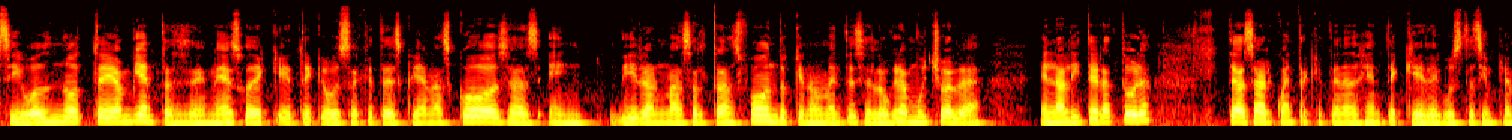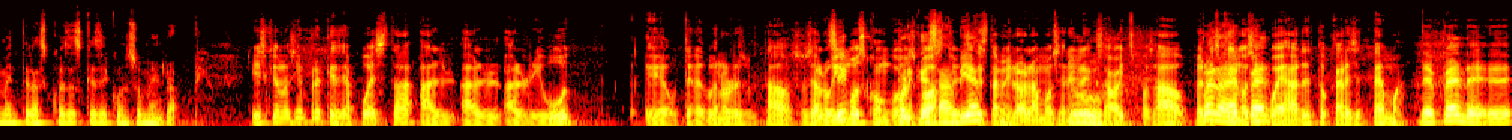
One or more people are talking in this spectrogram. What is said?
si vos no te ambientas en eso de que te gusta que te describan las cosas, en ir al- más al trasfondo, que normalmente se logra mucho la- en la literatura, te vas a dar cuenta que tenés gente que le gusta simplemente las cosas que se consumen rápido. Y es que no siempre que se apuesta al, al, al reboot, eh, obtenés buenos resultados. O sea, lo Sí, vimos con porque Ghostbusters, también- que también lo hablamos en el Uf. Exabytes pasado, pero Bueno, es que no se puede dejar de tocar ese tema. Depende, eh,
